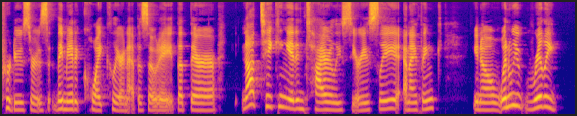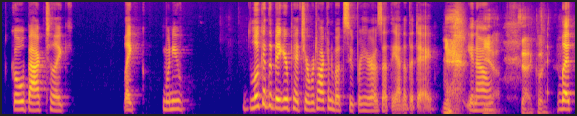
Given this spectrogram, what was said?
producers. They made it quite clear in episode 8 that they're not taking it entirely seriously, and I think, you know, when we really go back to like like when you look at the bigger picture, we're talking about superheroes at the end of the day, Yeah, you know yeah, exactly. let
